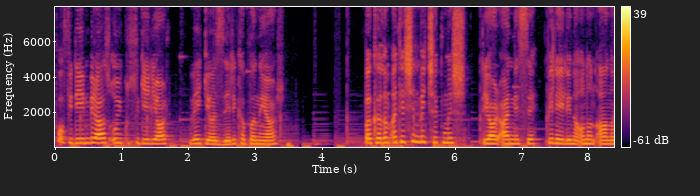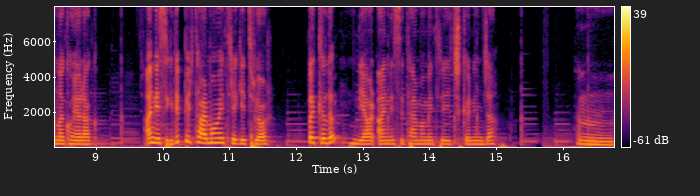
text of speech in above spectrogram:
Pofidik'in biraz uykusu geliyor ve gözleri kapanıyor. Bakalım ateşin mi çıkmış diyor annesi bir elini onun alnına koyarak. Annesi gidip bir termometre getiriyor. Bakalım diyor annesi termometreyi çıkarınca. Hmm,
